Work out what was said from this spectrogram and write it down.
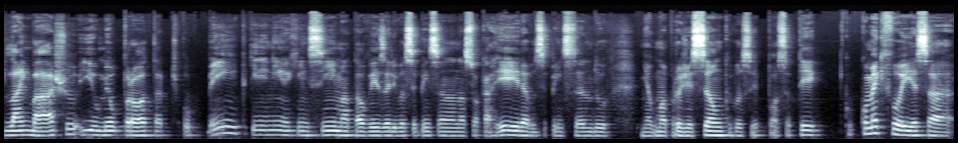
lá embaixo, e o meu pró tá, tipo, bem pequenininho aqui em cima. Talvez ali você pensando na sua carreira, você pensando em alguma projeção que você possa ter. Como é que foi essa,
